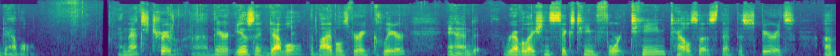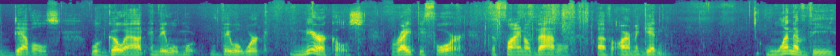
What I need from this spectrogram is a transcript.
devil. And that's true. Uh, there is a devil. The Bible is very clear. And Revelation 16 14 tells us that the spirits of devils will go out and they will, they will work miracles right before the final battle of Armageddon. One of the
